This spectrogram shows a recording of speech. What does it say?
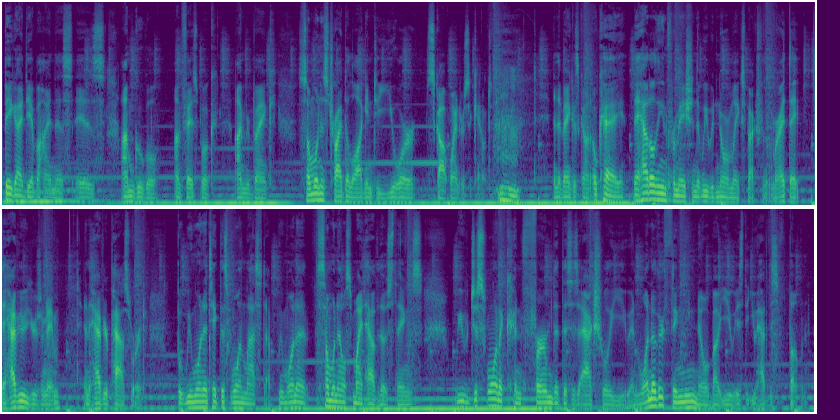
big idea behind this is I'm Google, I'm Facebook, I'm your bank. Someone has tried to log into your Scott Winder's account. Mm-hmm. And the bank has gone, okay, they had all the information that we would normally expect from them, right? They they have your username and they have your password. But we want to take this one last step. We want to someone else might have those things. We just want to confirm that this is actually you. And one other thing we know about you is that you have this phone,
